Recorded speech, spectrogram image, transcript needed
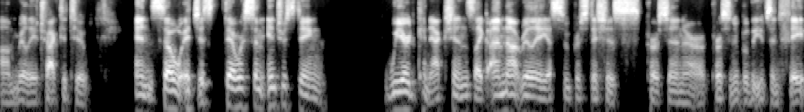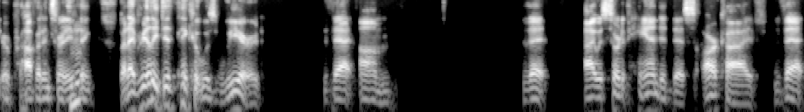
um, really attracted to. And so it just there were some interesting weird connections. Like I'm not really a superstitious person or a person who believes in fate or providence or Mhm. anything, but I really did think it was weird that um that I was sort of handed this archive that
